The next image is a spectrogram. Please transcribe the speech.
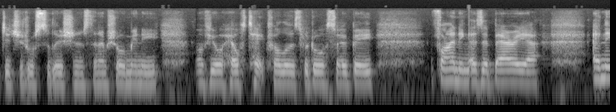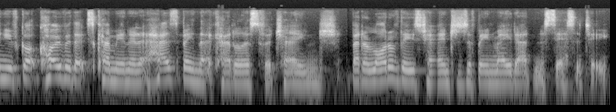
digital solutions that I'm sure many of your health tech fellows would also be finding as a barrier. And then you've got COVID that's come in and it has been that catalyst for change. But a lot of these changes have been made out of necessity.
